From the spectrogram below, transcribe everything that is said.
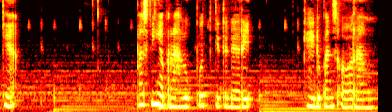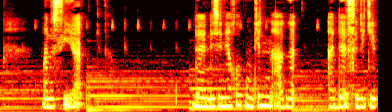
kayak pasti nggak pernah luput gitu dari kehidupan seorang manusia gitu. dan di sini aku mungkin agak ada sedikit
